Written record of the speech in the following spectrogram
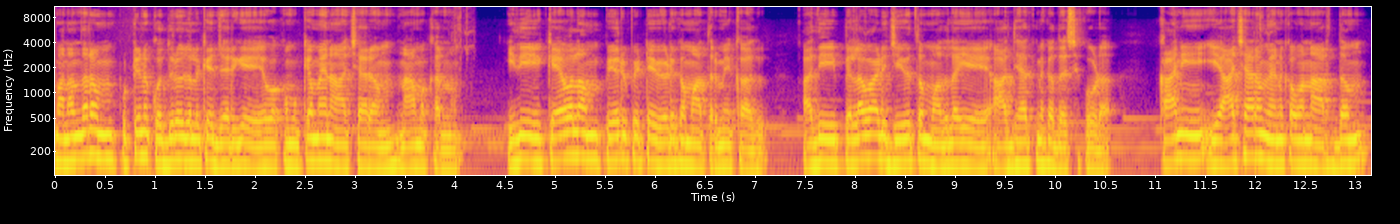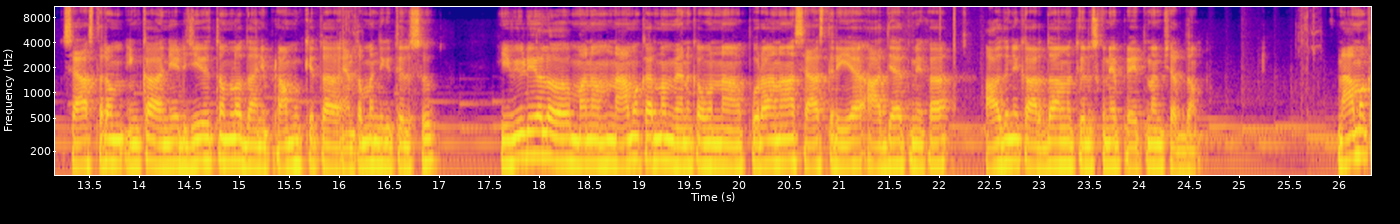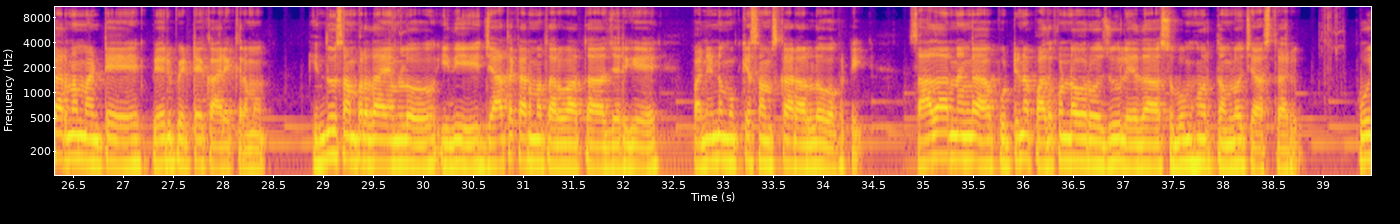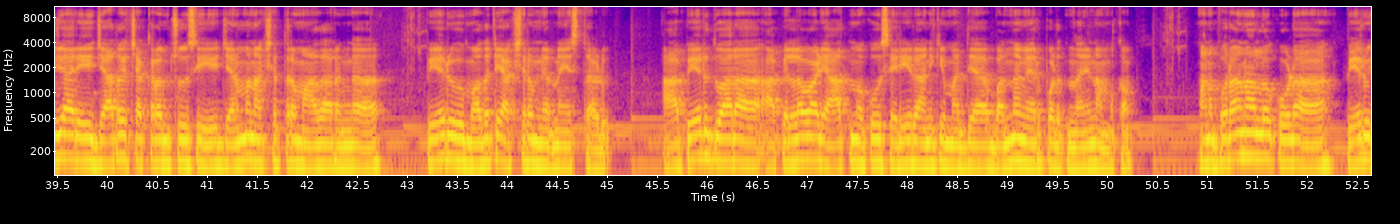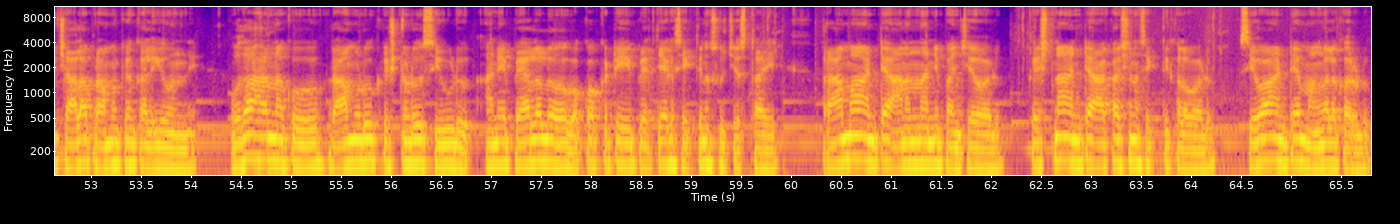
మనందరం పుట్టిన కొద్ది రోజులకే జరిగే ఒక ముఖ్యమైన ఆచారం నామకరణం. ఇది కేవలం పేరు పెట్టే వేడుక మాత్రమే కాదు అది పిల్లవాడి జీవితం మొదలయ్యే ఆధ్యాత్మిక దశ కూడా. కానీ ఈ ఆచారం వెనుక ఉన్న అర్థం శాస్త్రం ఇంకా నేటి జీవితంలో దాని ప్రాముఖ్యత ఎంతమందికి తెలుసు? ఈ వీడియోలో మనం నామకరణం వెనుక ఉన్న పురాణ శాస్త్రీయ ఆధ్యాత్మిక ఆధునిక అర్థాలను తెలుసుకునే ప్రయత్నం చేద్దాం. నామకరణం అంటే పేరు పెట్టే కార్యక్రమం. హిందూ సంప్రదాయంలో ఇది జాతకర్మ తర్వాత జరిగే పన్నెండు ముఖ్య సంస్కారాల్లో ఒకటి. సాధారణంగా పుట్టిన పదకొండవ రోజు లేదా శుభముహూర్తంలో చేస్తారు. పూజారి జాతక చక్రం చూసి జన్మ నక్షత్రం ఆధారంగా పేరు మొదటి అక్షరం నిర్ణయిస్తాడు. ఆ పేరు ద్వారా ఆ పిల్లవాడి ఆత్మకు శరీరానికి మధ్య బంధం ఏర్పడుతుందని నమ్మకం. మన పురాణాల్లో కూడా పేరు చాలా ప్రాముఖ్యం కలిగి ఉంది. ఉదాహరణకు రాముడు కృష్ణుడు శివుడు అనే పేర్లలో ఒక్కొక్కటి ప్రత్యేక శక్తిని సూచిస్తాయి. రామ అంటే ఆనందాన్ని పంచేవాడు. కృష్ణ అంటే ఆకర్షణ శక్తి కలవాడు. శివ అంటే మంగళకరుడు.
